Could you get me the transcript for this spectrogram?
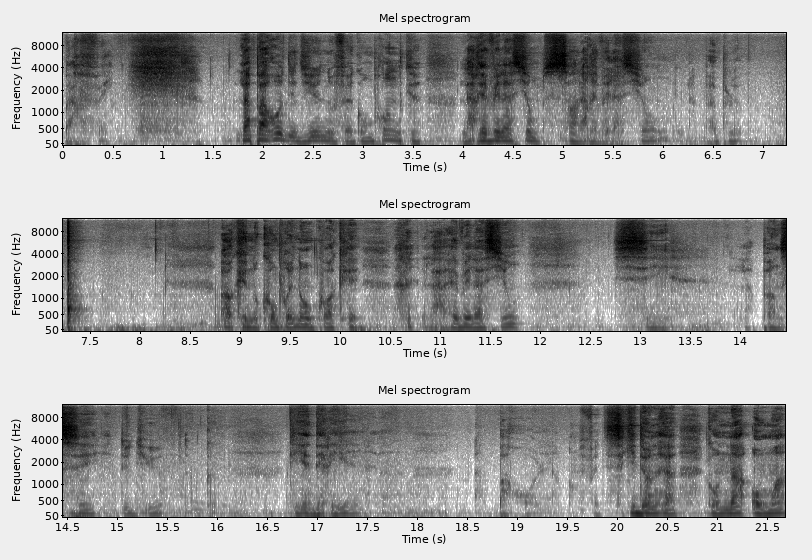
Parfait. La parole de Dieu nous fait comprendre que la révélation, sans la révélation, le peuple... Que nous comprenons quoi que la révélation, c'est la pensée de Dieu qui est derrière ce qui donne qu'on a au moins,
